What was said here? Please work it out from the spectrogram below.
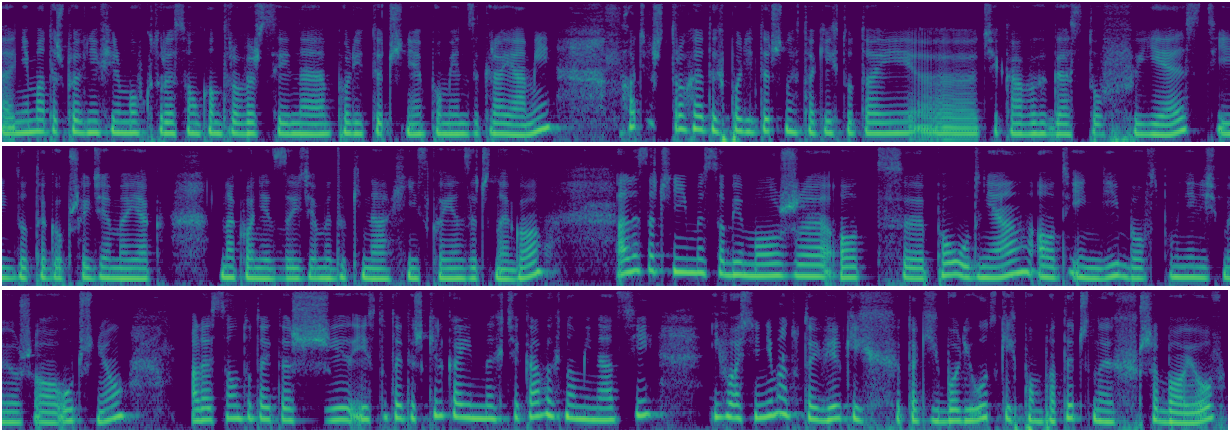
E, nie ma też pewnie filmów, które są kontrowersyjne politycznie pomiędzy krajami, chociaż trochę tych politycznych takich tutaj e, ciekawych gestów tekstów jest i do tego przejdziemy, jak na koniec dojdziemy do kina chińskojęzycznego. Ale zacznijmy sobie może od południa, od Indii, bo wspomnieliśmy już o uczniu ale są tutaj też, jest tutaj też kilka innych ciekawych nominacji i właśnie nie ma tutaj wielkich takich bollywoodzkich, pompatycznych przebojów,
